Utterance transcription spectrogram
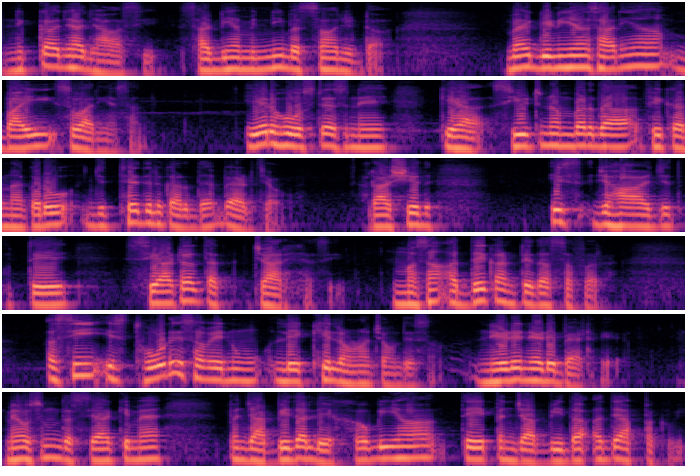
ਨਿੱਕਾ ਜਿਹਾ ਜਹਾਜ਼ ਸੀ, ਸਾਡੀਆਂ ਮਿੰਨੀ ਬੱਸਾਂ ਜਿੱਡਾ। ਮੈਂ ਗਿਣੀਆਂ ਸਾਰੀਆਂ 22 ਸਵਾਰੀਆਂ ਸਨ। 에ਅਰ ਹੋਸਟੈਸ ਨੇ ਕਿਹਾ ਸੀਟ ਨੰਬਰ ਦਾ ਫਿਕਰ ਨਾ ਕਰੋ, ਜਿੱਥੇ ਦਿਲ ਕਰਦਾ ਬੈਠ ਜਾਓ। ਰਾਸ਼ਿਦ ਇਸ ਜਹਾਜ਼ ਉੱਤੇ ਸਿਆਟਲ ਤੱਕ ਜਾ ਰਿਹਾ ਸੀ। ਮਸਾਂ ਅੱਧੇ ਘੰਟੇ ਦਾ ਸਫ਼ਰ। ਅਸੀਂ ਇਸ ਥੋੜੇ ਸਮੇਂ ਨੂੰ ਲੇਖੇ ਲਾਉਣਾ ਚਾਹੁੰਦੇ ਸਾਂ। ਨੇੜੇ ਨੇੜੇ ਬੈਠ ਗਏ। ਮੈਂ ਉਸ ਨੂੰ ਦੱਸਿਆ ਕਿ ਮੈਂ ਪੰਜਾਬੀ ਦਾ ਲੇਖਕ ਵੀ ਹਾਂ ਤੇ ਪੰਜਾਬੀ ਦਾ ਅਧਿਆਪਕ ਵੀ।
